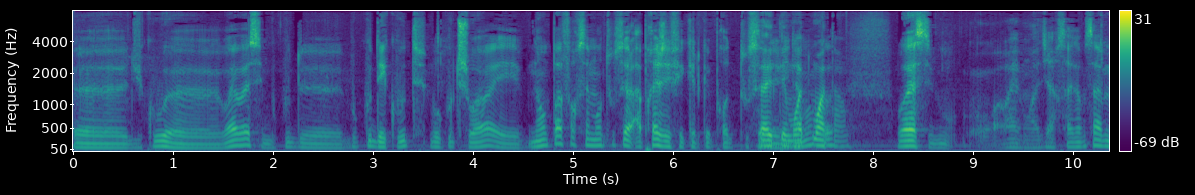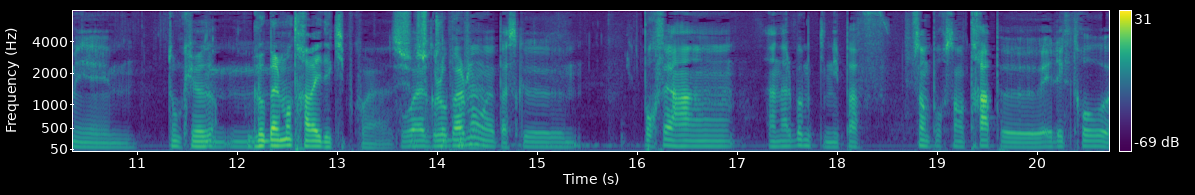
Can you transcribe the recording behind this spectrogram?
Euh, du coup, euh, ouais, ouais, c'est beaucoup de beaucoup d'écoute, beaucoup de choix et non pas forcément tout seul. Après, j'ai fait quelques prods tout Ça a seul. été moite-moite. évidemment, hein. Ouais, c'est bon, ouais, on va dire ça comme ça, mais Donc, euh, Mm, globalement, travail d'équipe, quoi. sur- ouais, sur globalement, ouais, parce que pour faire un, un album qui n'est pas f- 100% trap électro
